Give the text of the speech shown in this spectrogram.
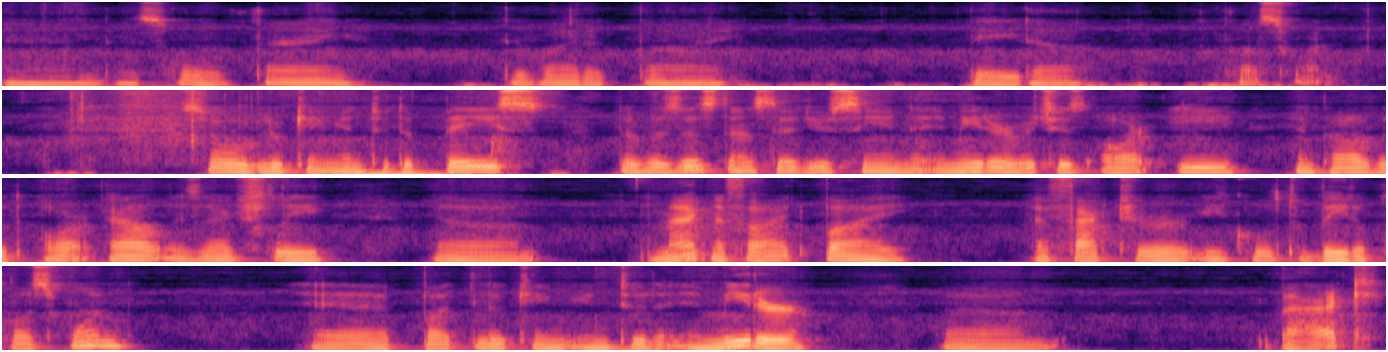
and this whole thing divided by beta plus 1 so looking into the base the resistance that you see in the emitter which is RE in parallel with RL is actually um, magnified by a factor equal to beta plus 1 uh, but looking into the emitter um, back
